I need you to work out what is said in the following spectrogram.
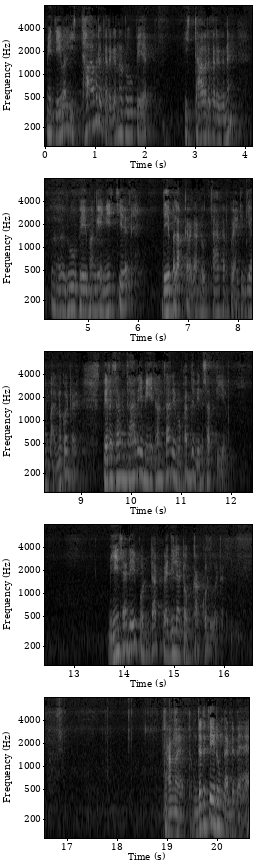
මේ දේවල් ස්ථාවර කරගෙන රූපය ස්ථාවර කරගෙන රූපේ මගේ නිත්‍ය දේපලක් කරගන්න උත්සාහ කරපු හැටි දිහා බලනකොට පෙර සංසාරේ මේ සංසාරේ මොකද්ද වෙනසක් තියෙන්නේ මේ සැරේ පොඩ්ඩක් වැදිලා ටොක්ක්ක් ඔලුවට. තම හොඳට තේරුම් ගන්න බෑ.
